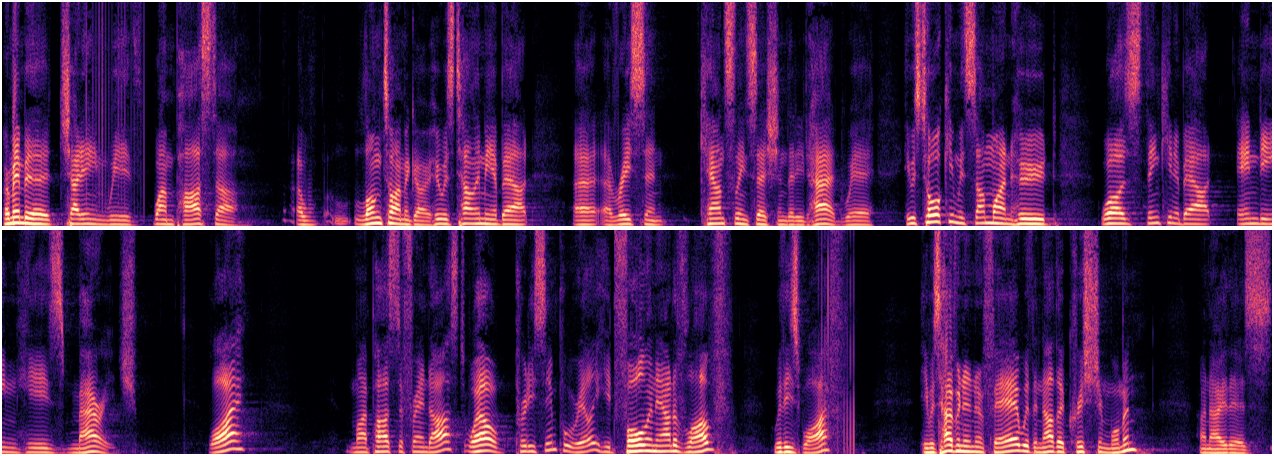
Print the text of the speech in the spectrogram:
I remember chatting with one pastor a long time ago who was telling me about a, a recent counseling session that he'd had where he was talking with someone who was thinking about ending his marriage. Why? My pastor friend asked. Well, pretty simple, really. He'd fallen out of love with his wife. He was having an affair with another Christian woman. I know there's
